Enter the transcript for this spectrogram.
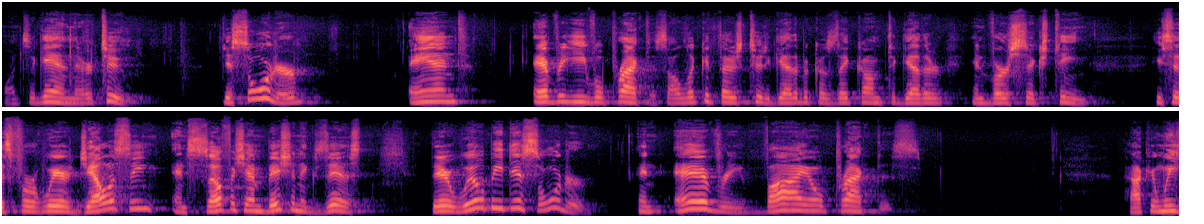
Once again, there are two disorder and every evil practice. I'll look at those two together because they come together in verse 16. He says, For where jealousy and selfish ambition exist, there will be disorder and every vile practice. How can we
